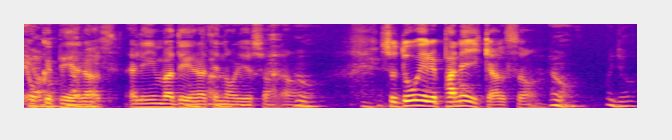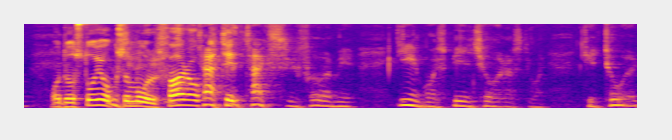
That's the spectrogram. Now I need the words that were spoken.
Ja, ja, ockuperat, visst. eller invaderat i Ja. Norge. Så, ja. Ja. så då är det panik alltså? Ja, och då, Och då står ju också morfar och... tax, Till, taxichaufför med genomgångsbil kör oss då till Tor-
